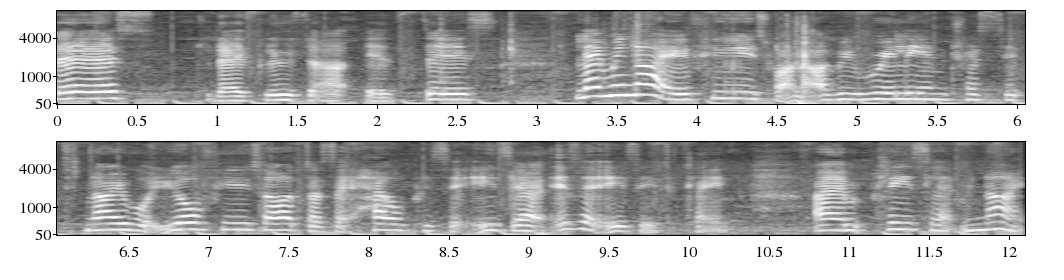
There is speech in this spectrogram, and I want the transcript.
this. Today's loser is this. Let me know if you use one. I'd be really interested to know what your views are. Does it help? Is it easier? Is it easy to clean? Um, please let me know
